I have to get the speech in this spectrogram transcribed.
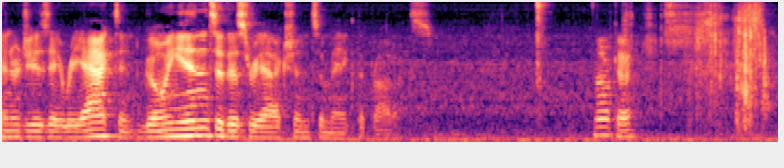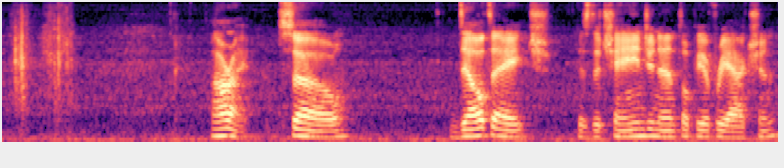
Energy is a reactant going into this reaction to make the products. Okay. All right, so delta H is the change in enthalpy of reaction.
